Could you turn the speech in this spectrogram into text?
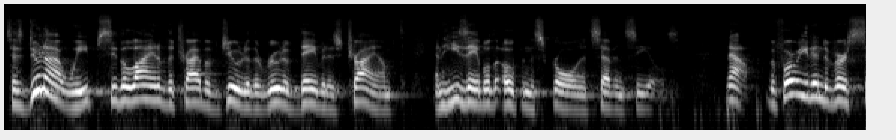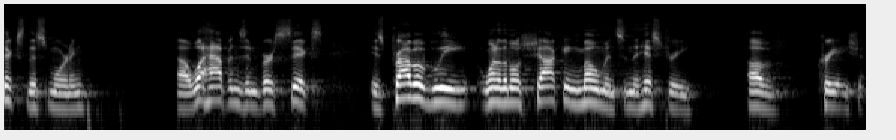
says, Do not weep. See, the lion of the tribe of Judah, the root of David, has triumphed, and he's able to open the scroll and its seven seals. Now, before we get into verse 6 this morning, uh, what happens in verse 6 is probably one of the most shocking moments in the history of creation.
